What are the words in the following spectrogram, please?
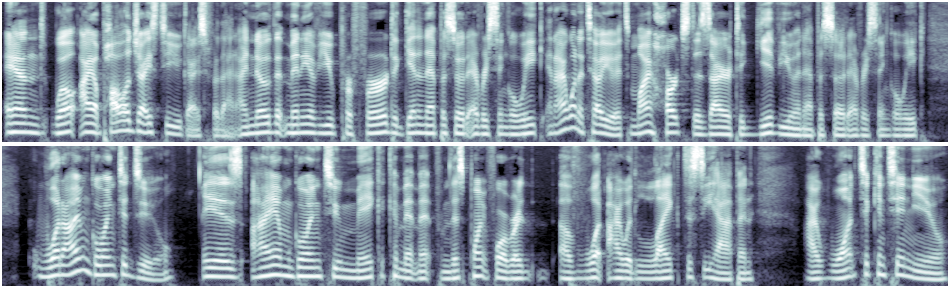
And well, I apologize to you guys for that. I know that many of you prefer to get an episode every single week. And I want to tell you, it's my heart's desire to give you an episode every single week. What I'm going to do is I am going to make a commitment from this point forward of what I would like to see happen. I want to continue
